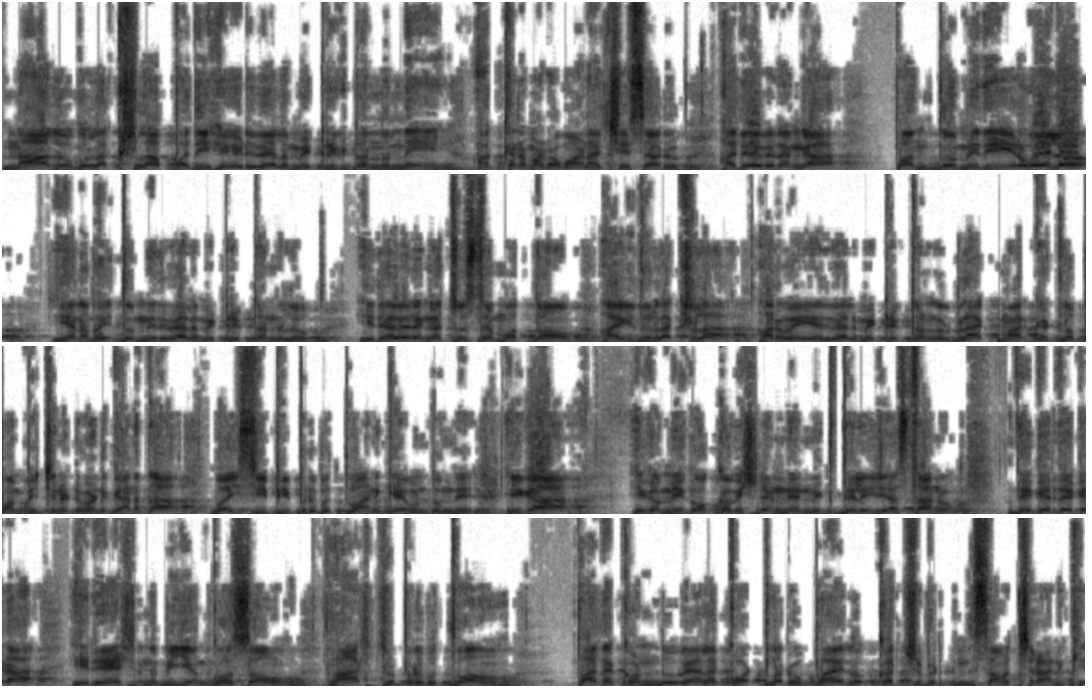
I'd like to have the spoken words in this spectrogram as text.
నాలుగు లక్షల పదిహేడు వేల మెట్రిక్ టన్నుల్ని అక్రమ రవాణా చేశారు. అదేవిధంగా పంతొమ్మిది ఇరవైలో ఎనభై తొమ్మిది వేల మెట్రిక్ టన్నులు. ఇదే విధంగా చూస్తే మొత్తం ఐదు లక్షల అరవై ఐదు వేల మెట్రిక్ టన్నులు బ్లాక్ మార్కెట్లో పంపించినటువంటి ఘనత వైసీపీ ప్రభుత్వానికే ఉంటుంది. ఇక ఇక మీకు ఒక్క విషయం నేను మీకు తెలియజేస్తాను. దగ్గర దగ్గర ఈ రేషన్ బియ్యం కోసం రాష్ట్ర ప్రభుత్వం పదకొండు వేల కోట్ల రూపాయలు ఖర్చు పెడుతుంది సంవత్సరానికి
